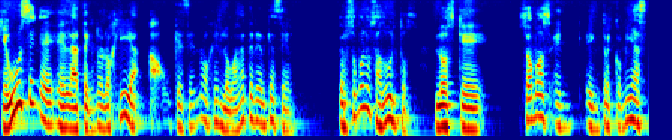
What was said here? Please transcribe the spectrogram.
que usen eh, la tecnología, aunque se enojen, lo van a tener que hacer. Pero somos los adultos los que somos, entre comillas,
